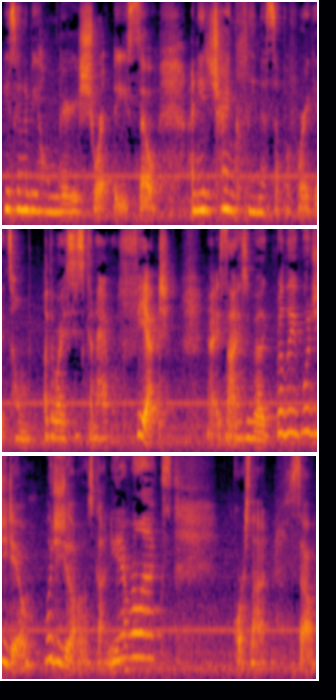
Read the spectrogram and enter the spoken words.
he's going to be home very shortly. So I need to try and clean this up before he gets home. Otherwise, he's going to have a fit. Now, he's not. He's going to be like, really? What'd you do? What'd you do all this gone? You didn't relax? Of course not. So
